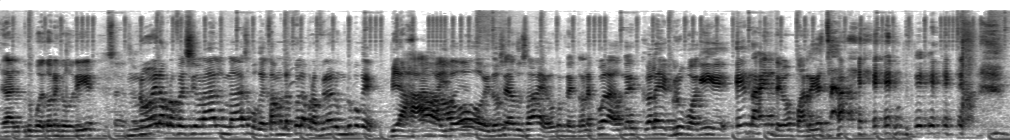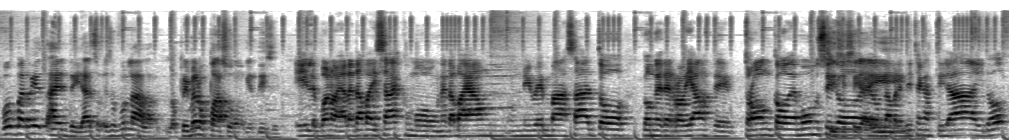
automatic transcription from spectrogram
Era el grupo de Tony Rodríguez. No era profesional nada de eso porque estábamos en la escuela, pero al final era un grupo que viajaba y todo. Y entonces ya tú sabes, vos cuando entró a la escuela, ¿dónde, ¿cuál es el grupo aquí? Esta gente, vos para arriba esta gente. vos para arriba esta gente. Y ya eso, eso fueron la- la- los primeros pasos, como quien dice. Y bueno, ya la etapa de Isa es como una etapa ya un, un nivel más alto, donde te rodeabas de tronco de músicos, Sí, sí, sí, de ahí- donde aprendiste cantidad y todo.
